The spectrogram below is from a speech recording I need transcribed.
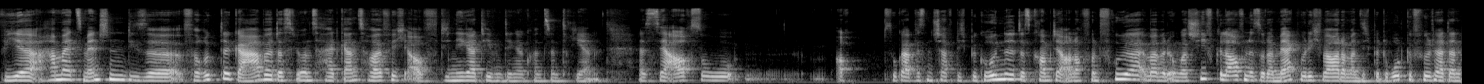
wir haben als Menschen diese verrückte Gabe, dass wir uns halt ganz häufig auf die negativen Dinge konzentrieren. Es ist ja auch so, sogar wissenschaftlich begründet. Das kommt ja auch noch von früher. Immer wenn irgendwas schiefgelaufen ist oder merkwürdig war oder man sich bedroht gefühlt hat, dann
